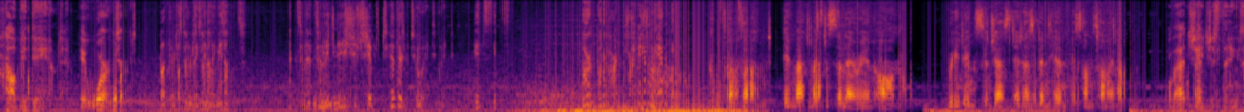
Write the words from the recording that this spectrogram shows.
I'll be damned. It worked. But there's something, something else. It's an initiative ship tethered to it. It's... it's... Confirmed. In that the Ark. Readings suggest it has been here for some time. Well, that changes things.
